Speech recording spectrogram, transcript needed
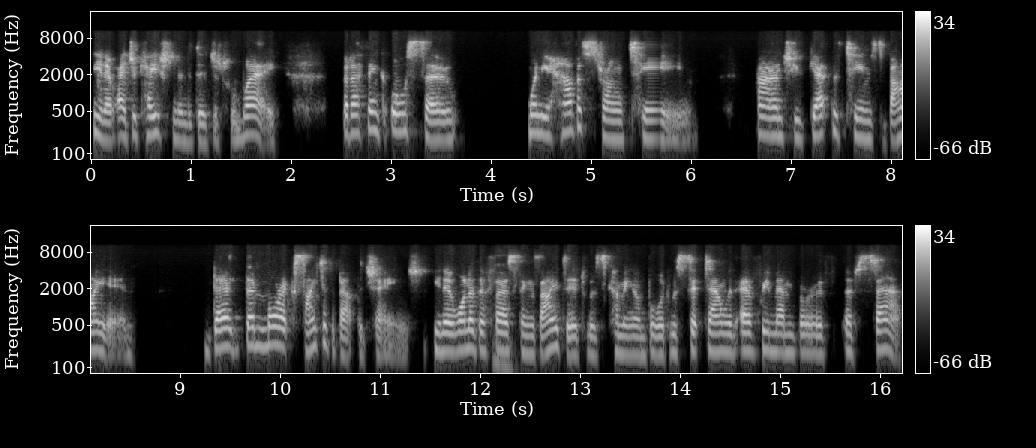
you know, education in a digital way. But I think also when you have a strong team and you get the team's buy in, they're, they're more excited about the change. You know, one of the hmm. first things I did was coming on board was sit down with every member of, of staff.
